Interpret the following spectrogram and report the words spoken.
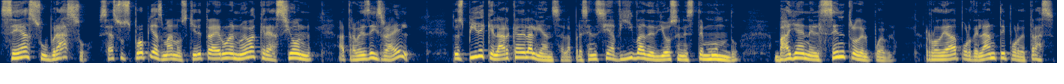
sea su brazo, sea sus propias manos, quiere traer una nueva creación a través de Israel. Entonces pide que el arca de la alianza, la presencia viva de Dios en este mundo, vaya en el centro del pueblo, rodeada por delante y por detrás.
